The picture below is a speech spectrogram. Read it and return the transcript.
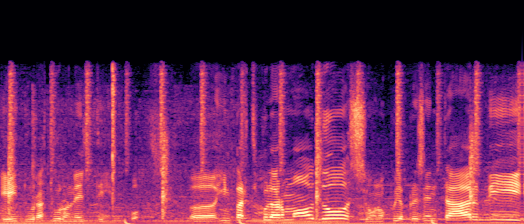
e duraturo nel tempo. Uh, in particolar modo sono qui a presentarvi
